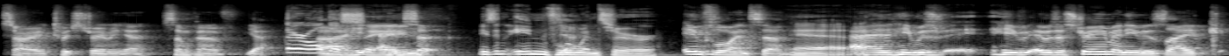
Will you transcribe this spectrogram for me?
Sorry, Twitch streaming, yeah. Some kind of, yeah. They're all the Uh, he- same. so- He's an influencer. influencer. Yeah. And he was he it was a stream and he was like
